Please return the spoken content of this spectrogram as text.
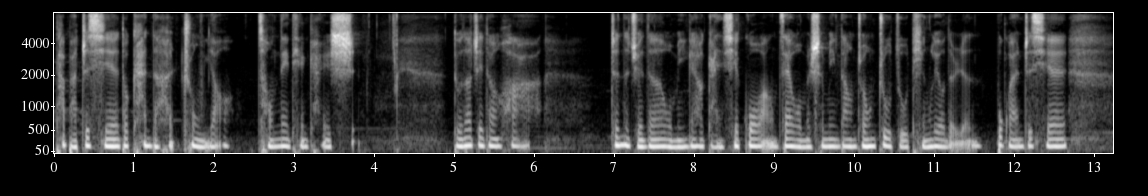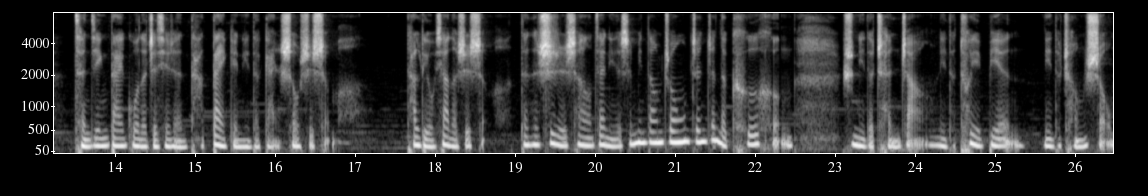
他把这些都看得很重要。从那天开始。读到这段话，真的觉得我们应该要感谢过往在我们生命当中驻足停留的人，不管这些曾经待过的这些人，他带给你的感受是什么，他留下的是什么。但是事实上，在你的生命当中，真正的刻痕是你的成长、你的蜕变、你的成熟。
